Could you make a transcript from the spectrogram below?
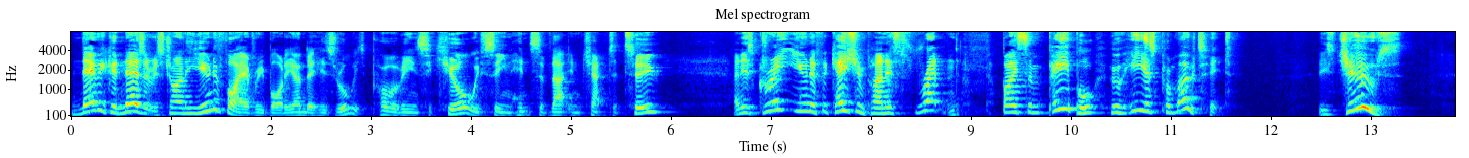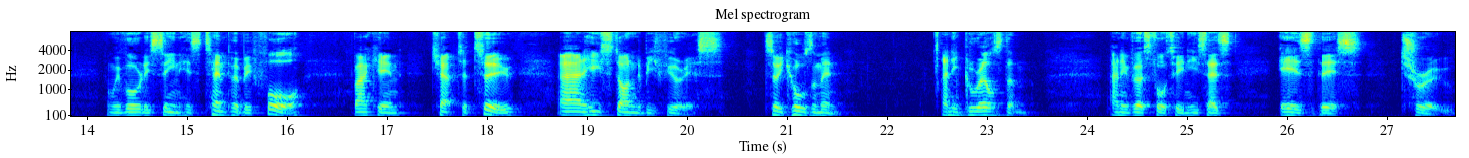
Nebuchadnezzar is trying to unify everybody under his rule. He's probably insecure. We've seen hints of that in chapter 2. And his great unification plan is threatened by some people who he has promoted. These Jews. And we've already seen his temper before, back in chapter 2, and he's starting to be furious. So he calls them in and he grills them. And in verse 14, he says, Is this true?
